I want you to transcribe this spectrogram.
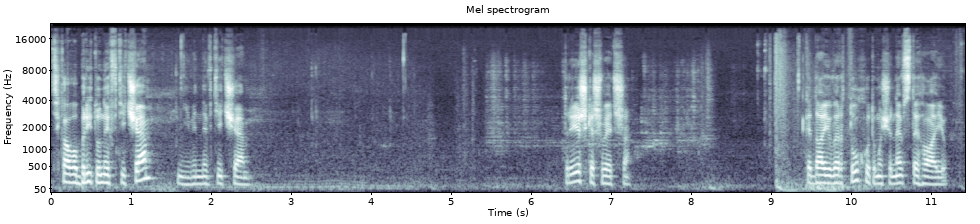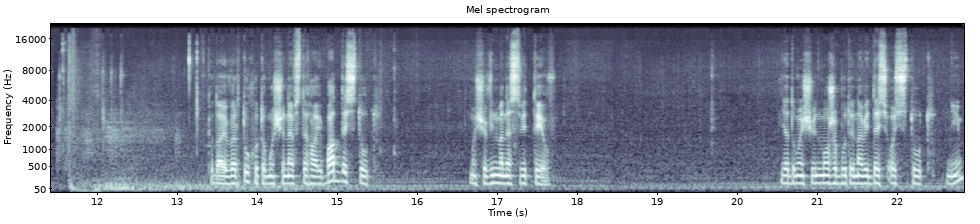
Цікаво, Бріт у них втіче? Ні, він не втіче. Трішки швидше. Кидаю вертуху, тому що не встигаю. Кидаю вертуху, тому що не встигаю. Бат десь тут. Тому що він мене світив. Я думаю, що він може бути навіть десь ось тут. Ні?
